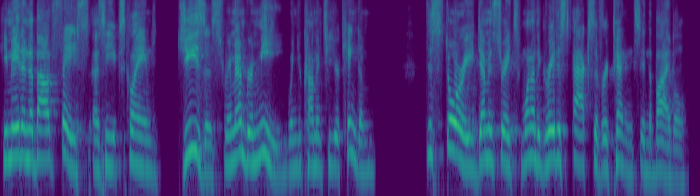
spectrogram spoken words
He made an about face as he exclaimed, Jesus, remember me when you come into your kingdom. This story demonstrates one of the greatest acts of repentance in the Bible.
